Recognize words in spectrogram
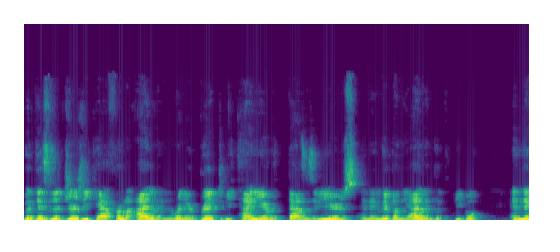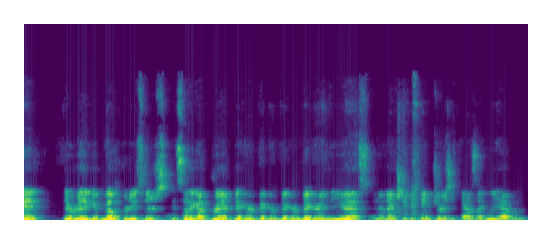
But this is a Jersey cow from an island where they're bred to be tiny over thousands of years, and they lived on the island with the people. And then they're really good milk producers, and so they got bred bigger and bigger and bigger and bigger in the U.S. and eventually became Jersey cows like we have them.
